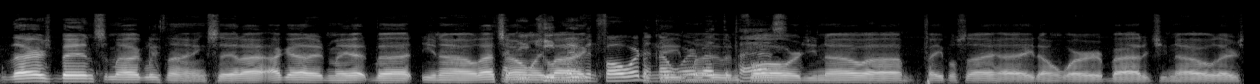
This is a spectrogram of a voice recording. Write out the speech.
There's been some ugly things said. I, I gotta admit, but you know that's Now, only keep like moving forward and don't worry about moving the past. forward. You know, uh, people say, "Hey, don't worry about it." You know, there's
